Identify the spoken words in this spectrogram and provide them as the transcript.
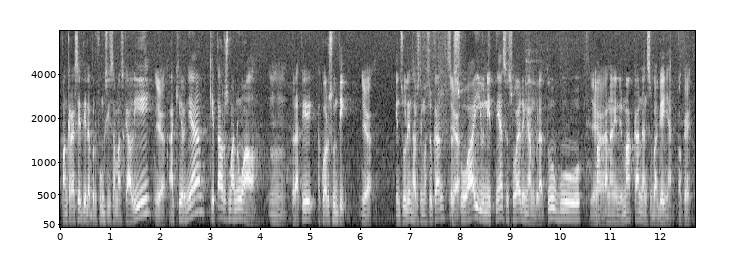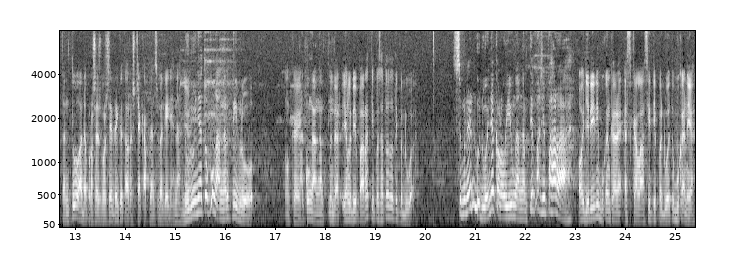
Pankreasnya tidak berfungsi sama sekali. Iya. Akhirnya kita harus manual. Berarti aku harus suntik Iya. insulin harus dimasukkan sesuai unitnya, sesuai dengan berat tubuh, Ya. makanan yang dimakan, dan sebagainya. Oke. Tentu ada proses-proses berikut, harus check up dan sebagainya. Nah, dulunya tuh aku nggak ngerti, bro. Oke. Aku nggak ngerti. Bentar, yang lebih parah tipe 1 atau tipe 2? Sebenarnya dua-duanya kalau you nggak ngerti pasti parah. Oh, jadi ini bukan karena eskalasi tipe 2 itu bukan ya?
